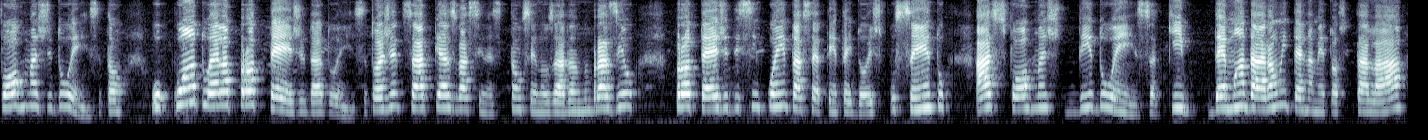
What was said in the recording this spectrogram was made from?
formas de doença. Então, o quanto ela protege da doença. Então, a gente sabe que as vacinas que estão sendo usadas no Brasil protegem de 50% a 72% as formas de doença que demandarão internamento hospitalar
